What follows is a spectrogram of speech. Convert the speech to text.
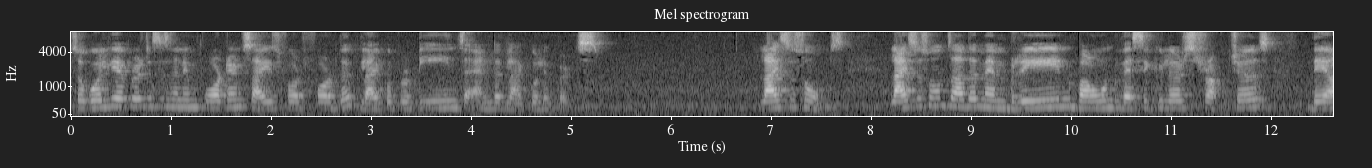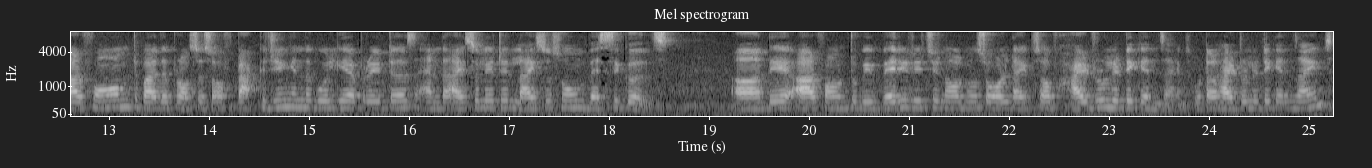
so Golgi apparatus is an important size for, for the glycoproteins and the glycolipids. Lysosomes. Lysosomes are the membrane bound vesicular structures. They are formed by the process of packaging in the Golgi apparatus and the isolated lysosome vesicles. Uh, they are found to be very rich in almost all types of hydrolytic enzymes. What are hydrolytic enzymes?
